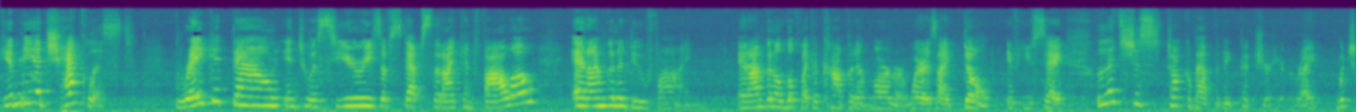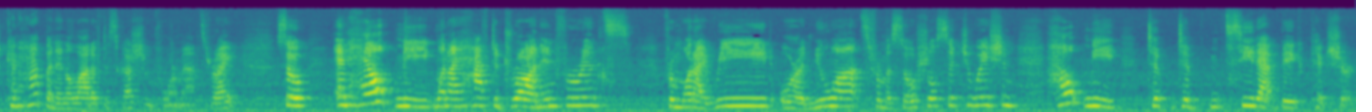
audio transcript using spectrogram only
Give me a checklist. Break it down into a series of steps that I can follow, and I'm going to do fine. And I'm going to look like a competent learner, whereas I don't if you say, let's just talk about the big picture here, right? Which can happen in a lot of discussion formats, right? So, and help me when I have to draw an inference from what I read or a nuance from a social situation, help me to, to see that big picture.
